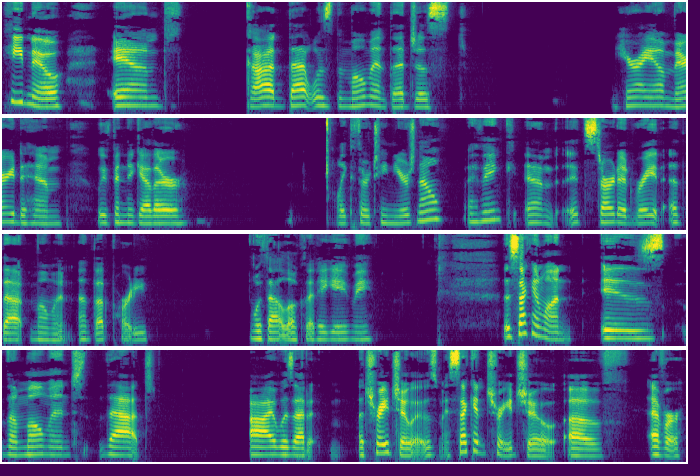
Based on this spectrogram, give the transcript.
he knew. And God, that was the moment that just, here I am married to him. We've been together like 13 years now, I think. And it started right at that moment, at that party, with that look that he gave me. The second one is the moment that I was at a trade show. It was my second trade show of ever.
